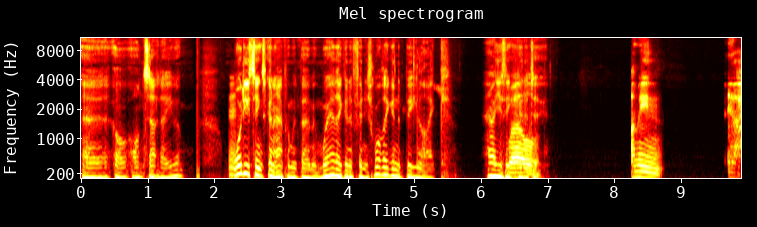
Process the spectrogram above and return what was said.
uh, on Saturday. Hmm. What do you think is going to happen with Birmingham? Where are they going to finish? What are they going to be like? How do you think they're going to do? I mean, yeah,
